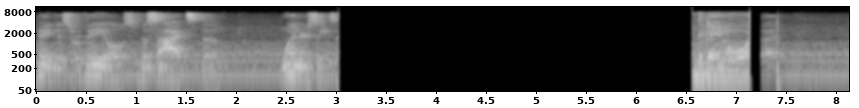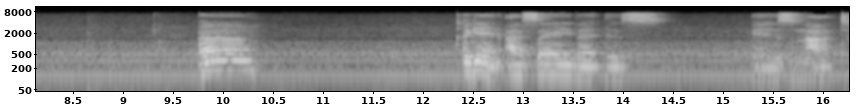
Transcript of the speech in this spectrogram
biggest reveals besides the winter season. The Game Award. Um, again, I say that this is not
